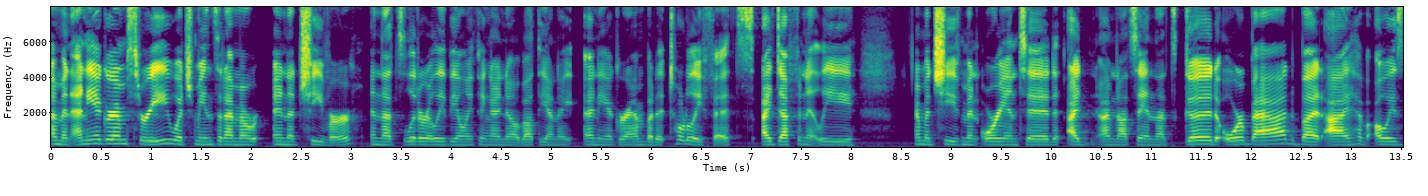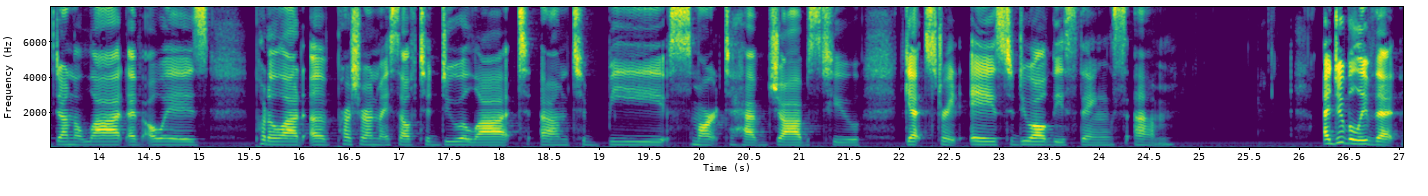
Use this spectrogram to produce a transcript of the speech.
I'm an Enneagram 3, which means that I'm a, an achiever, and that's literally the only thing I know about the Enneagram, but it totally fits. I definitely am achievement oriented. I, I'm not saying that's good or bad, but I have always done a lot. I've always put a lot of pressure on myself to do a lot, um, to be smart, to have jobs, to get straight A's, to do all these things. Um, I do believe that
